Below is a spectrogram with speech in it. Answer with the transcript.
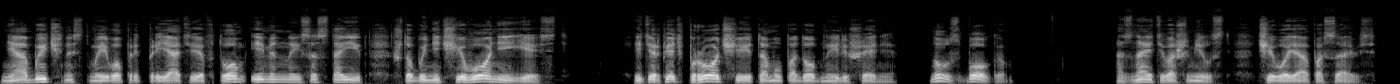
Необычность моего предприятия в том именно и состоит, чтобы ничего не есть и терпеть прочие тому подобные лишения. Ну, с Богом! А знаете, Ваша милость, чего я опасаюсь?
